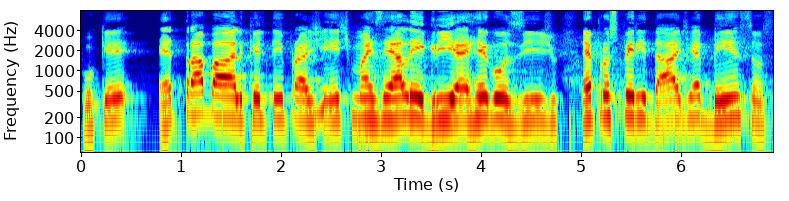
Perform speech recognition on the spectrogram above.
Porque é trabalho que ele tem para a gente, mas é alegria, é regozijo, é prosperidade, é bênçãos.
